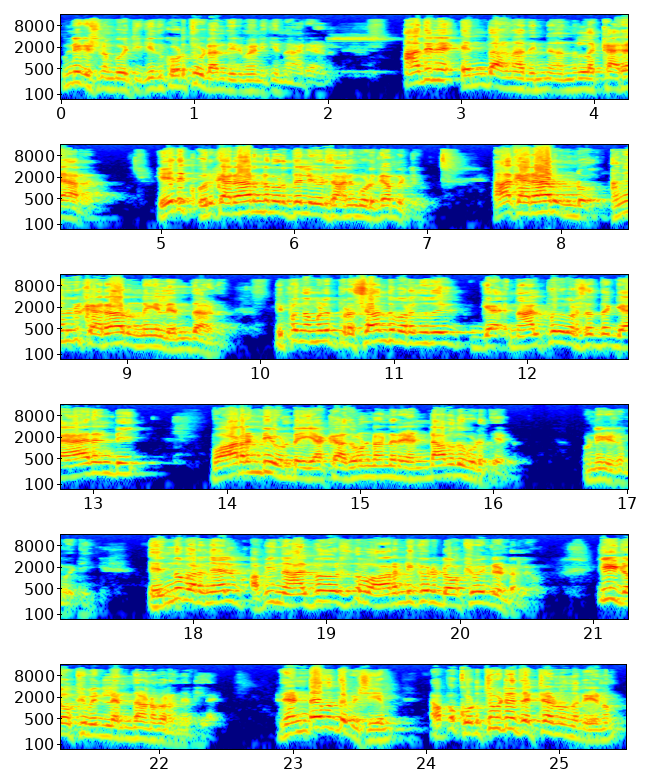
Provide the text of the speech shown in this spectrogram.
ഉണ്ണികൃഷ്ണൻ പോറ്റിക്ക് ഇത് കൊടുത്തു വിടാൻ തീരുമാനിക്കുന്ന ആരാണ്? അതിന് എന്താണ് അതിന് എന്നുള്ള കരാർ ഏത് ഒരു കരാറിന്റെ പുറത്തല്ലേ ഒരു സാധനം കൊടുക്കാൻ പറ്റൂ? ആ കരാറുണ്ടോ അങ്ങനെ ഒരു കരാറുണ്ടെങ്കിൽ എന്താണ്? ഇപ്പൊ നമ്മൾ പ്രശാന്ത് പറഞ്ഞത് നാൽപ്പത് വർഷത്തെ ഗ്യാരണ്ടി വാറണ്ടി ഉണ്ട് ഇയാൾക്ക്. അതുകൊണ്ടാണ് രണ്ടാമത് കൊടുത്തത് ഉണ്ണികൃഷ്ണൻ പോറ്റി. എന്ന് പറഞ്ഞാൽ അപ്പൊ ഈ നാൽപ്പത് വർഷത്തെ വാറണ്ടിക്ക് ഒരു ഡോക്യുമെന്റ് ഉണ്ടല്ലോ. ഈ ഡോക്യുമെന്റിൽ എന്താണ് പറഞ്ഞിട്ടുള്ളത്? രണ്ടാമത്തെ വിഷയം അപ്പൊ കൊടുത്തുവിട്ട് തെറ്റാണോ എന്നറിയണം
